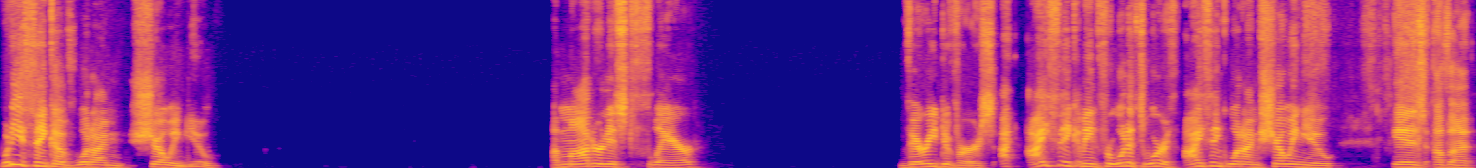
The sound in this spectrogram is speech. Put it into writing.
What do you think of what I'm showing you? A modernist flair, very diverse. I, I think, I mean, for what it's worth, I think what I'm showing you is of a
